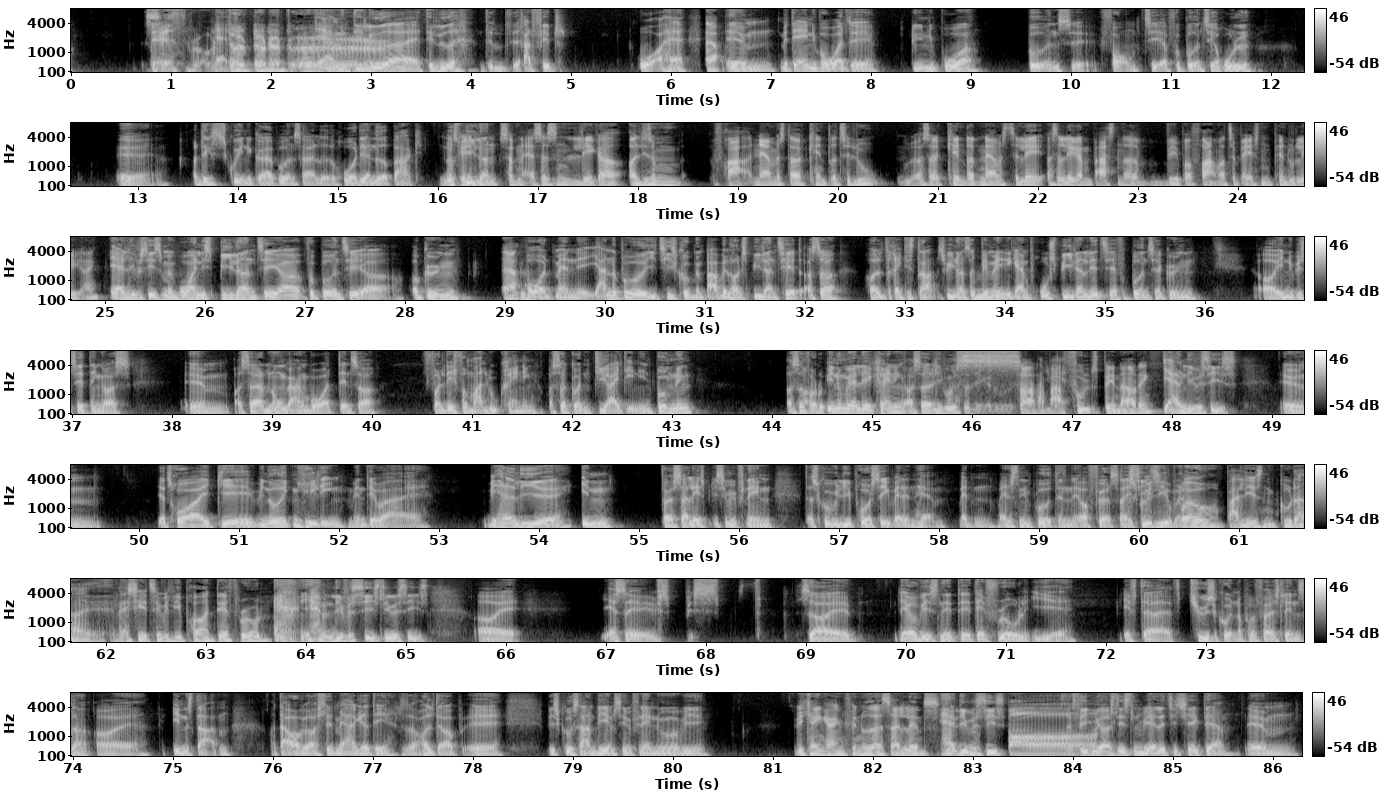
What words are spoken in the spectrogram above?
Death roll. Ja, det, ja, men det lyder, det lyder, det lyder et ret fedt ord at have. Ja. Øhm, men det er egentlig, hvor at, øh, du egentlig bruger bådens øh, form til at få båden til at rulle. Øh, og det skulle egentlig gøre, at båden sejlede hurtigere ned ad bakke med okay. speederen. så den altså sådan ligger og ligesom fra nærmest at kendre til lu, og så kendrer den nærmest til læ, og så ligger den bare sådan og vipper frem og tilbage, sådan pendulerer, ikke? Ja, lige præcis. Så man bruger egentlig speederen til at få båden til at, at gynge. Ja. Hvor at man øh, i andre både i 10 man bare vil holde speederen tæt, og så holde det rigtig stramt speederen. Så vil man egentlig gerne bruge speederen lidt til at få båden til at gynge. Og ind i besætningen også. Øhm, og så er der nogle gange, hvor at den så får lidt for meget lugkræning, og så går den direkte ind i en bumning, og så får du endnu mere lægkræning, og så lige pludselig så du Så er der bare fuld spin-out, ikke? Ja, lige præcis. Øhm, jeg tror ikke, øh, vi nåede ikke en helt en, men det var... Øh, vi havde lige øh, inden første sejlads i semifinalen, der skulle vi lige prøve at se, hvad den her, hvad den, hvad sådan en båd, den øh, opførte sig i. Skulle I lige prøve, bare lige sådan, gutter, øh, hvad siger I til, at vi lige prøver en death roll? Jamen, lige præcis, lige præcis. Og øh, ja, så, så øh, laver vi sådan et øh, death roll i, øh, efter 20 sekunder på første lenser og øh, inden starten. Og der var vi også lidt mærket af det, så hold det op. Øh, vi skulle sammen VM-semifinalen nu, og vi... Vi kan ikke engang finde ud af at sejle lens. Ja, lige præcis. Så fik vi også lige sådan en reality-check der. Øhm,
